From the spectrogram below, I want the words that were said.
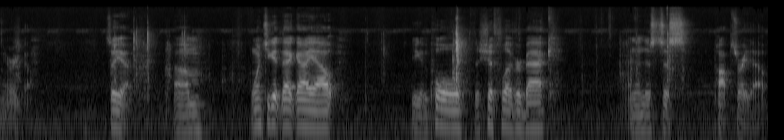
there we go. So yeah, um, once you get that guy out, you can pull the shift lever back and then this just pops right out.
